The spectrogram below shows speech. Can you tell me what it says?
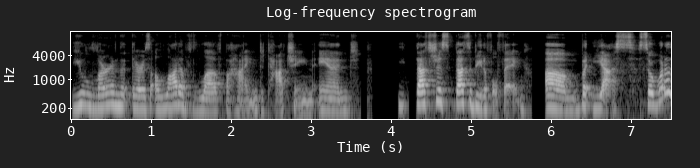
you learn that there's a lot of love behind detaching and that's just that's a beautiful thing um but yes so what are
